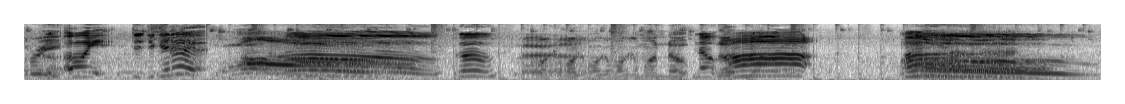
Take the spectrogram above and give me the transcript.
Three. Oh wait, did you get it? Oh, go. Come on, come on, come on, come on, come on. Nope. No. Nope. Ah. Oh.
